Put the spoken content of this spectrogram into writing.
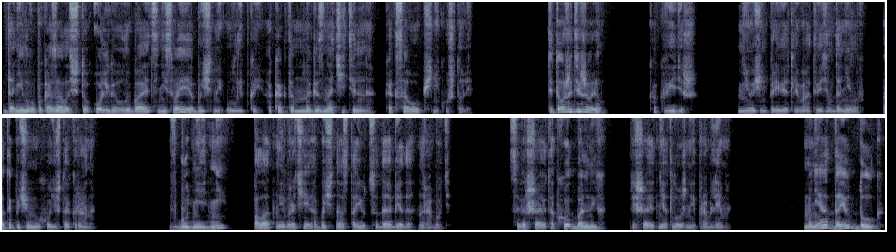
Данилову показалось, что Ольга улыбается не своей обычной улыбкой, а как-то многозначительно, как сообщнику, что ли. «Ты тоже дежурил?» «Как видишь», — не очень приветливо ответил Данилов. «А ты почему уходишь так рано?» В будние дни палатные врачи обычно остаются до обеда на работе. Совершают обход больных, решают неотложные проблемы. «Мне отдают долг»,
